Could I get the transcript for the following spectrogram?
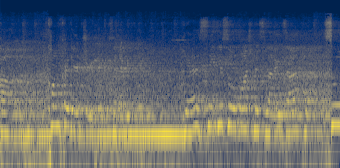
um, conquer their dreams and everything. Yes, thank you so much, Miss Liza. So,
